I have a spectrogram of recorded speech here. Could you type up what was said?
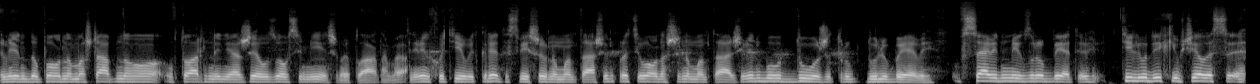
Він до повномасштабного вторгнення жив зовсім іншими планами. Він хотів відкрити свій шиномонтаж, він працював на шиномонтажі, він був дуже трудолюбивий. Все він міг зробити. Ті люди, які вчилися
